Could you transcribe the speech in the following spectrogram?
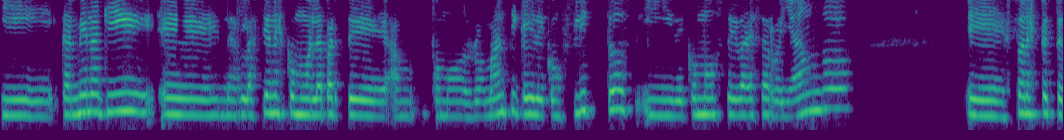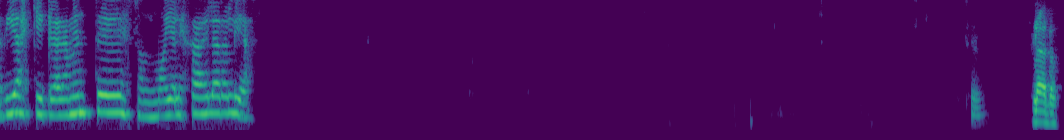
Y también aquí eh, las relaciones como la parte como romántica y de conflictos y de cómo se va desarrollando, eh, son expectativas que claramente son muy alejadas de la realidad. Claro.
